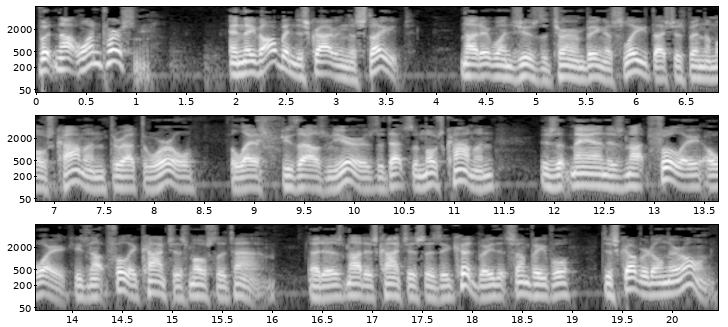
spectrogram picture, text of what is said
But not one person. And they've all been describing the state. Not everyone's used the term being asleep. That's just been the most common throughout the world the last few thousand years. That that's the most common is that man is not fully awake. He's not fully conscious most of the time. That is, not as conscious as he could be that some people discovered on their own.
